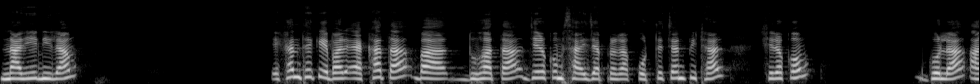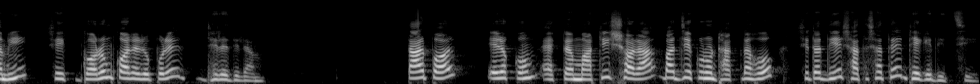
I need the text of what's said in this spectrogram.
নাড়িয়ে নিলাম। এখান থেকে এবার এক হাতা বা দু হাতা, যেরকম সাইজ আপনারা করতে চান পিঠার, সেরকম গোলা আমি সেই গরম কড়াইয়ের উপরে ঢেলে দিলাম। তারপর এরকম একটা মাটির সরা বা যে কোনো ঢাকনা হোক, সেটা দিয়ে সাথে সাথে ঢেকে দিচ্ছি।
